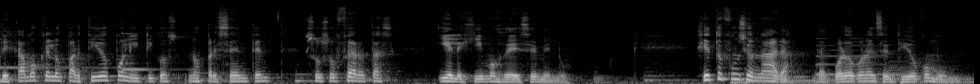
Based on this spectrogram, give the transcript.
dejamos que los partidos políticos nos presenten sus ofertas y elegimos de ese menú. Si esto funcionara de acuerdo con el sentido común,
